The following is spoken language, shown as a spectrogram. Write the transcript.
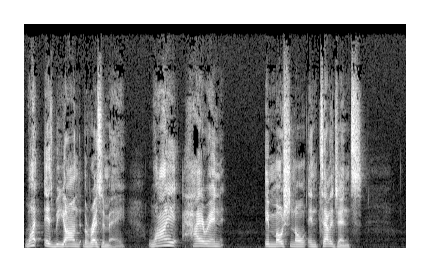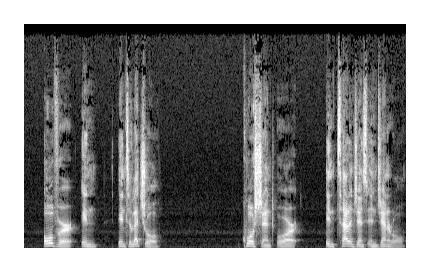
What is beyond the resume? Why hiring emotional intelligence over in intellectual quotient or intelligence in general?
